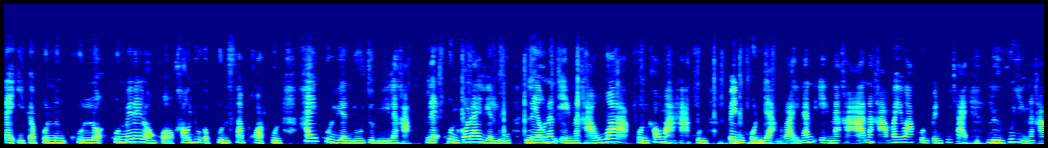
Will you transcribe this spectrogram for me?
แต่อีกกับคนหนึ่งคุณรคุณไม่ได้ร้องขอเขาอยู่กับคุณซัพพอร์ตคุณ ให้คุณเรียนรู้จุดนี้แหละค่ะ และคุณก็ได้เรียนรู้แล้วนั่นเองนะคะว่าคนเข้ามาหาคุณเป็นคนอย่างไรนั่นเองนะคะนะคะ ไม่ว่าคุณเป็นผู้ชายหรือผู้หญิงนะคะ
